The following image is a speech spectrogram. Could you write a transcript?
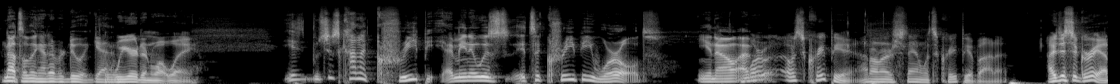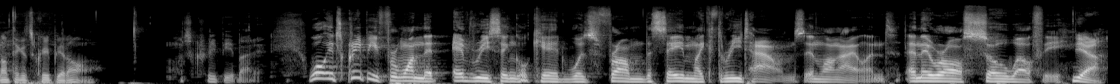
not something I'd ever do again. Weird in what way? It was just kind of creepy. I mean, it was it's a creepy world, you know. I, What, what's creepy? I don't understand what's creepy about it. I disagree. I don't think it's creepy at all. What's creepy about it? Well, it's creepy for one that every single kid was from the same like three towns in Long Island, and they were all so wealthy. Yeah,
